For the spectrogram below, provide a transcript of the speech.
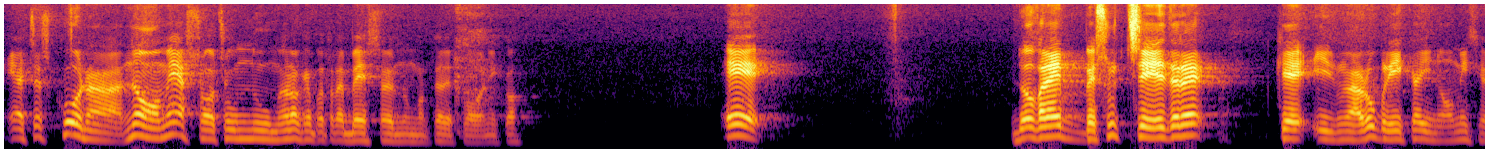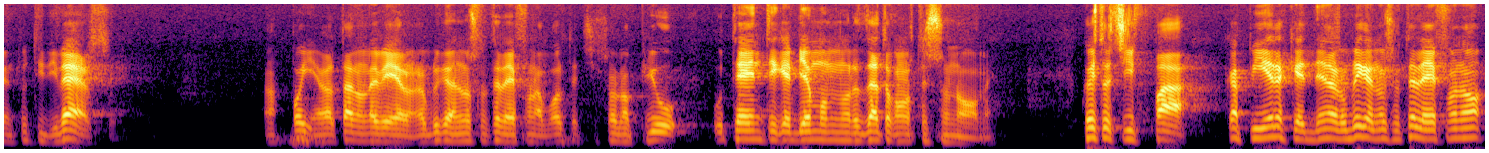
e a ciascun nome associo un numero che potrebbe essere il numero telefonico. E dovrebbe succedere che in una rubrica i nomi siano tutti diversi. No? Poi in realtà non è vero, nella rubrica del nostro telefono a volte ci sono più utenti che abbiamo memorizzato con lo stesso nome. Questo ci fa capire che nella rubrica del nostro telefono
